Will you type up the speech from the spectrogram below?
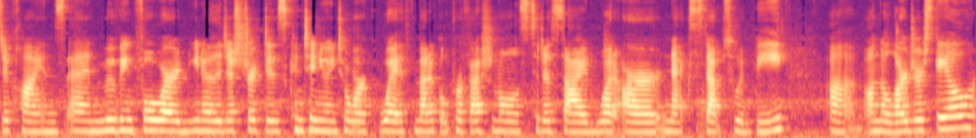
declines. And moving forward, you know, the district is continuing to work with medical professionals to decide what our next steps would be um, on the larger scale.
